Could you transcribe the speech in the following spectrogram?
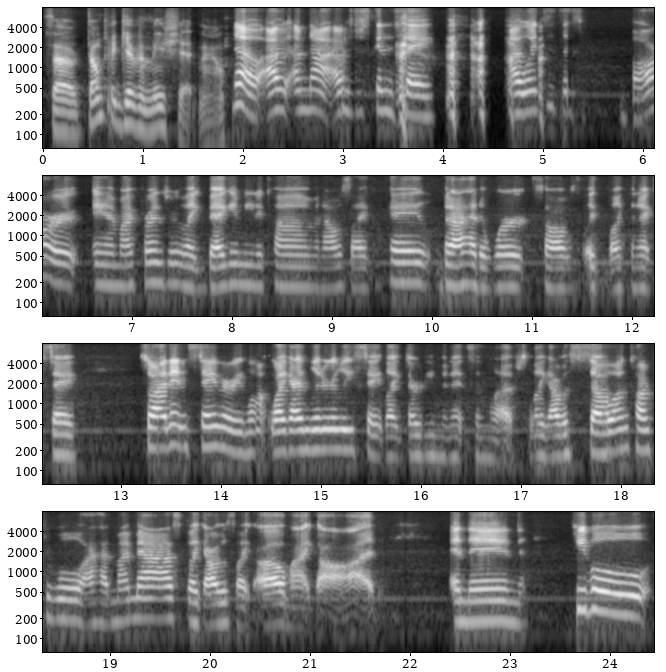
So don't be giving me shit now. No, I, I'm not. I was just gonna say, I went to this bar, and my friends were like begging me to come, and I was like, okay, but I had to work, so I was like, like the next day. So I didn't stay very long. Like I literally stayed like 30 minutes and left. Like I was so uncomfortable. I had my mask. Like I was like, oh my god. And then people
